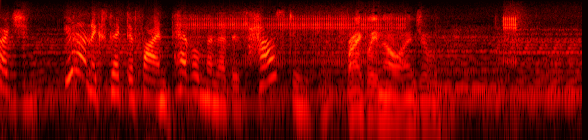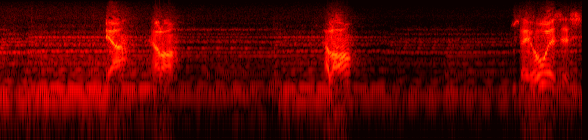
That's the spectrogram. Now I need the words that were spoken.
George, you don't expect to find Pebbleman at his house, do you? Frankly, no, Angel. Yeah? Hello? Hello? Say, who is this?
